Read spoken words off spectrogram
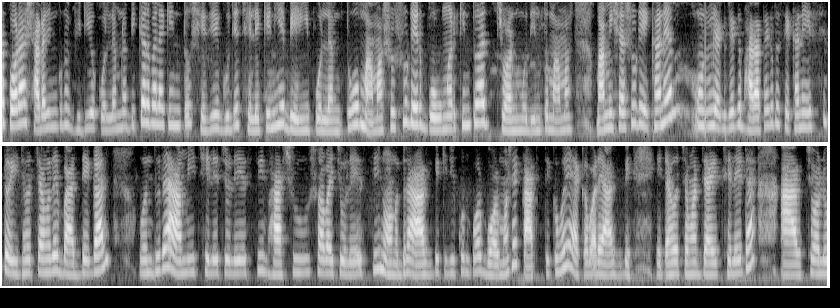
তারপর আর সারাদিন কোনো ভিডিও করলাম না। বিকালবেলা কিন্তু সেজে গুজে ছেলেকে নিয়ে বেরিয়ে পড়লাম। তো মামা শ্বশুরের বৌমার কিন্তু আজ জন্মদিন। তো মামা, মামি শাশুর এখানে অন্য এক জায়গায় ভাড়া থাকে, তো সেখানে এসেছি। তো এইটা হচ্ছে আমাদের বার্থডে গার্ল বন্ধুরা, আমি ছেলে চলে এসেছি, ভাসু, সবাই চলে এসেছি। ননদরা আসবে কিছুক্ষণ পর, বরমশাই কাছ থেকে হয়ে একেবারে আসবে। এটা হচ্ছে আমার জায়ের ছেলেটা। আর চলো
